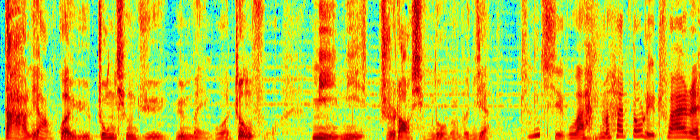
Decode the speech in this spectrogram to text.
大量关于中情局与美国政府秘密指导行动的文件。真奇怪，妈还兜里揣着。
